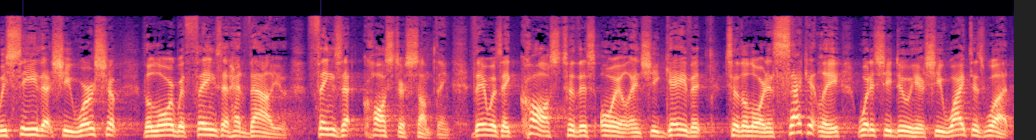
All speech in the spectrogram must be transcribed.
we see that she worshiped the Lord with things that had value, things that cost her something. There was a cost to this oil and she gave it to the Lord. And secondly, what did she do here? She wiped his what?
